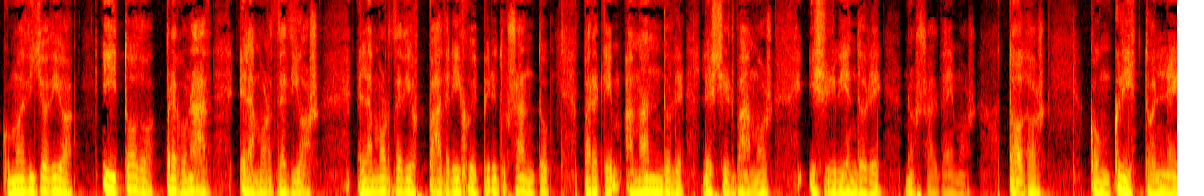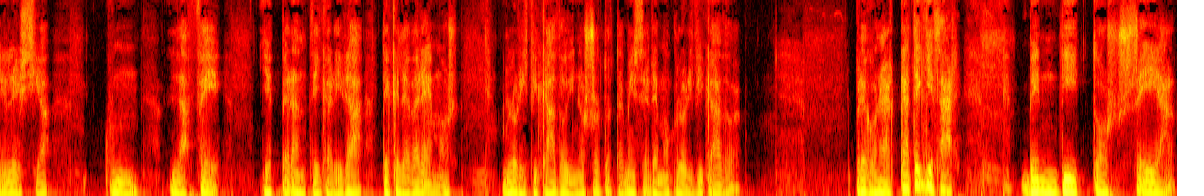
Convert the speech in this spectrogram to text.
como ha dicho Dios, y todo, pregonad el amor de Dios, el amor de Dios Padre, Hijo y Espíritu Santo, para que amándole le sirvamos y sirviéndole nos salvemos todos con Cristo en la iglesia, con la fe y esperanza y caridad de que le veremos glorificado y nosotros también seremos glorificados. Pregonar, catequizar, bendito sea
